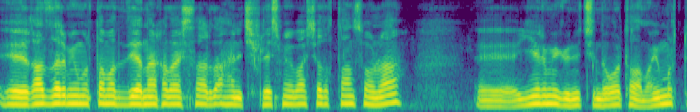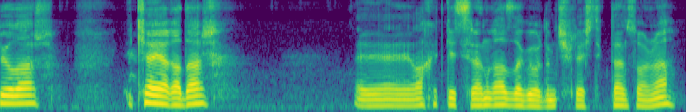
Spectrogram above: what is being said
E, gazlarım yumurtlamadı diyen arkadaşlar da hani çiftleşmeye başladıktan sonra e, 20 gün içinde ortalama yumurtluyorlar. 2 aya kadar e, vakit geçiren gaz da gördüm çiftleştikten sonra.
